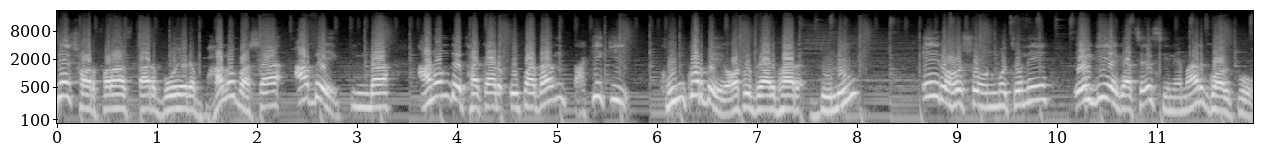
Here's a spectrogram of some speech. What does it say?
যে সরফরাজ তার বইয়ের ভালোবাসা, আবেগ কিংবা আনন্দে থাকার উপাদান তাকে কি খুন করবে? Auto driver Dulu? এই রহস্য উন্মোচনে এগিয়ে গেছে সিনেমার গল্প।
